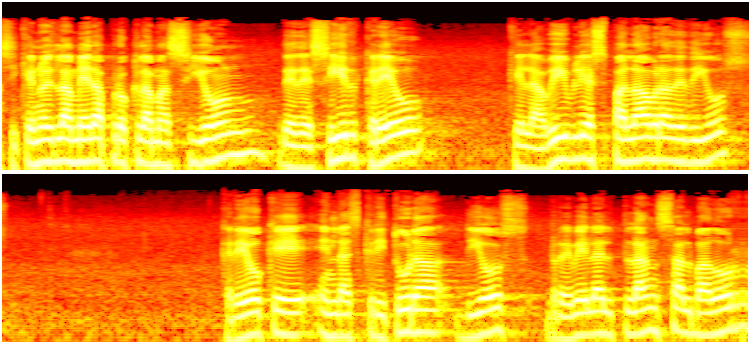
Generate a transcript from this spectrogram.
Así que no es la mera proclamación de decir, creo que la Biblia es palabra de Dios. Creo que en la escritura Dios revela el plan salvador.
